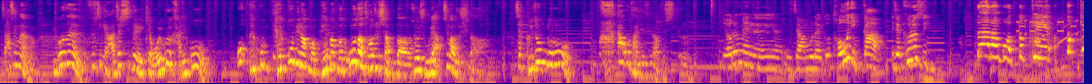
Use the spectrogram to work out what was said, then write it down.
짜증나요. 이거는 솔직히 아저씨들 이렇게 얼굴 가리고 어 배꼽 배꼽이랑 막 배만 봐도 오나 저 아저씨 안다. 저 아저씨 우리 앞집 아저씨다. 진짜 그 정도로 다 까고 다니세요 아저씨들은. 여름에는 이제 아무래도 더우니까 이제 그럴 수 있다라고 어떻게 어떻게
